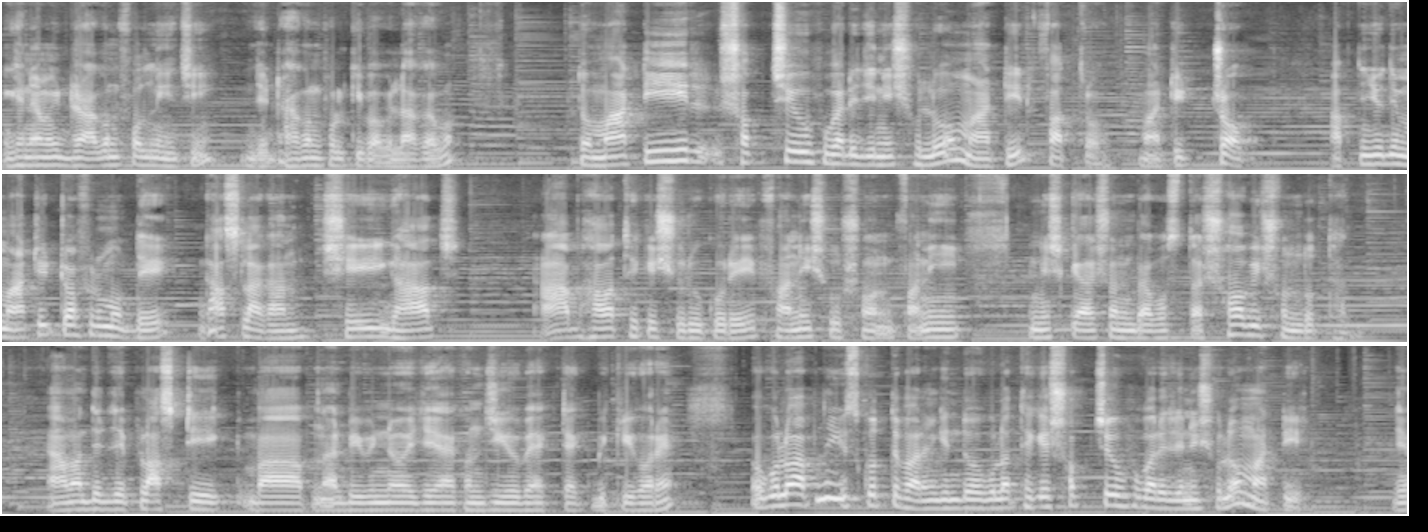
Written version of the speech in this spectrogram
এখানে আমি ড্রাগন ফল নিয়েছি, যে ড্রাগন ফল কীভাবে লাগাবো? তো মাটির সবচেয়ে উপকারী জিনিস হলো মাটির পাত্র, মাটির টপ আপনি যদি মাটির টপের মধ্যে গাছ লাগান, সেই গাছ আবহাওয়া থেকে শুরু করে পানি শোষণ, পানি নিষ্কাশন ব্যবস্থা সবই সুন্দর থাকবে। আমাদের যে প্লাস্টিক বা আপনার বিভিন্ন যে এখন জিও ব্যাগ ট্যাগ বিক্রি করে ওগুলো আপনি ইউজ করতে পারেন, কিন্তু ওগুলো থেকে সবচেয়ে উপকারী জিনিস হলো মাটির। যে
